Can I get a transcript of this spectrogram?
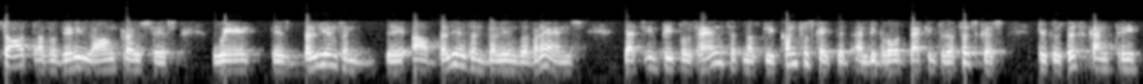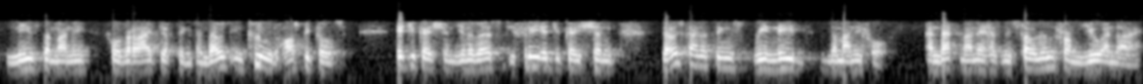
start of a very long process where there's billions and there are billions and billions of rands that's in people's hands that must be confiscated and be brought back into the fiscus because this country needs the money for a variety of things. And those include hospitals, education, university, free education, those kind of things we need the money for. And that money has been stolen from you and I.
